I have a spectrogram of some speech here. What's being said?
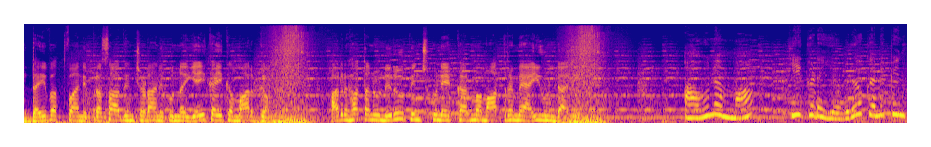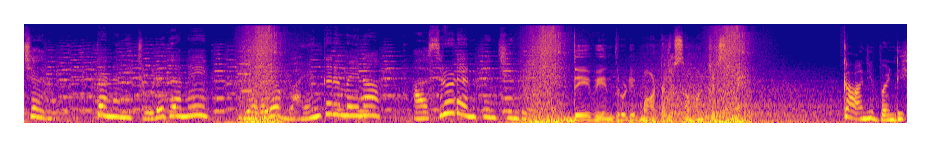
దైవత్వాన్ని ప్రసాదించడానికున్న ఏకైక మార్గం అర్హతను నిరూపించుకునే కర్మ మాత్రమే అయి ఉండాలి. అవునమ్మా. ఇక్కడ ఎవరో కనిపించారు. తనని చూడగానే ఎవరో భయంకరమైన అసురుడు అనిపించింది. దేవేంద్రుడి మాటలు సమంజసమే. కానివ్వండి.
